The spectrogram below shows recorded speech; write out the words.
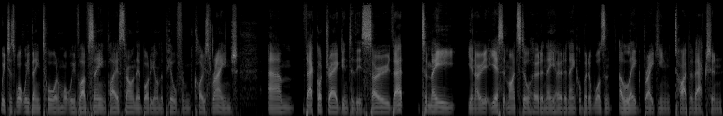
which is what we've been taught and what we've loved seeing players throwing their body on the pill from close range. Um, that got dragged into this. So that to me, you know, yes, it might still hurt a knee, hurt an ankle, but it wasn't a leg breaking type of action.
